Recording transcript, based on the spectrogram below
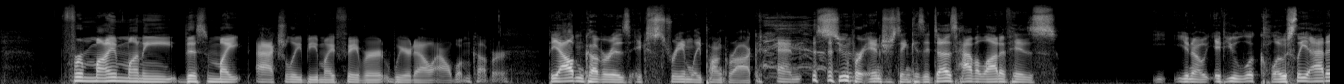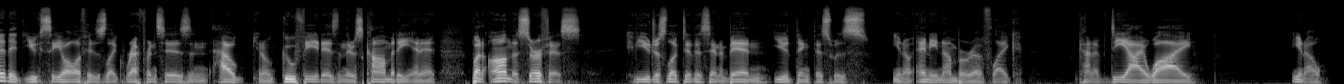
for my money, this might actually be my favorite Weird Al album cover. The album cover is extremely punk rock and super interesting because it does have a lot of his you know, if you look closely at it, it, you see all of his like references and how, you know, goofy it is and there's comedy in it. But on the surface, if you just looked at this in a bin, you'd think this was, you know, any number of like kind of DIY, you know,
